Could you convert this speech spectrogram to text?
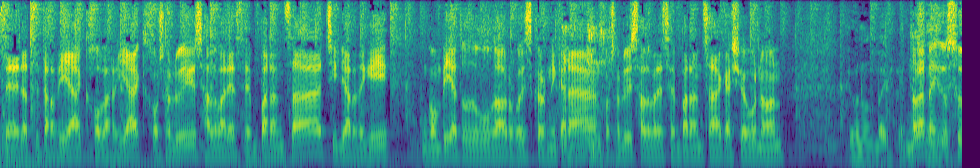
Bederatzi tardiak jobarriak, Jose Luis Alvarez enparantza, txillardegi, gonbiatu dugu gaur goiz kronikara, Jose Luis Alvarez enparantza, kaixo egunon. Egunon, bai. Nola nahi duzu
